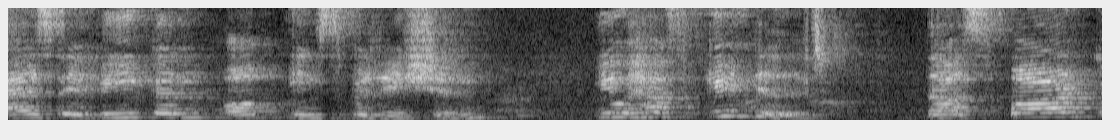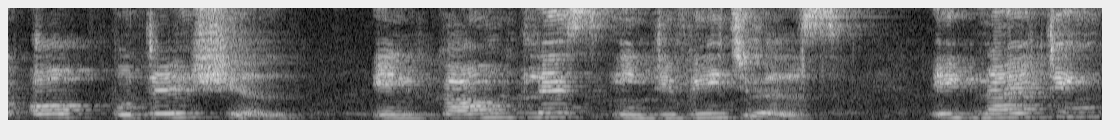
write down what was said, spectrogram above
As a beacon of inspiration, you have kindled the spark of potential in countless individuals, igniting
